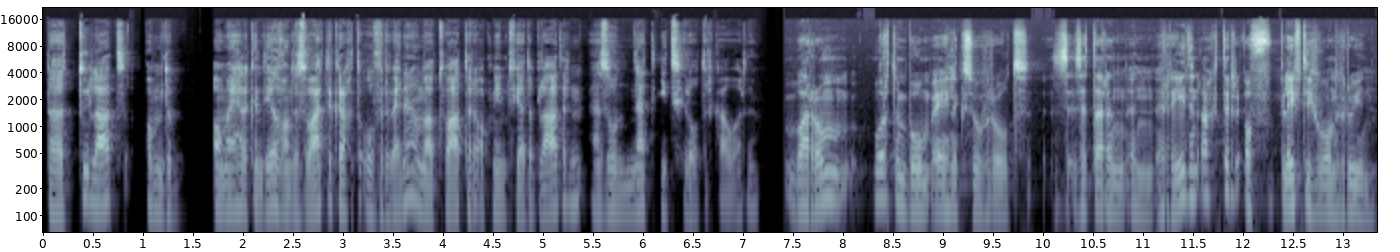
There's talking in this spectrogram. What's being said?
dat het toelaat om de om eigenlijk een deel van de zwaartekracht te overwinnen, omdat het water opneemt via de bladeren en zo net iets groter kan worden. Waarom wordt een boom eigenlijk zo groot? Zit daar een, een reden achter of blijft die gewoon groeien?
